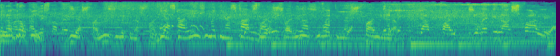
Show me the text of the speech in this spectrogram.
Είναι ντροπή. Διασφαλίζουμε την ασφάλεια. Διασφαλίζουμε την ασφάλεια. Διασφαλίζουμε την ασφάλεια. Διασφαλίζουμε την ασφάλεια.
